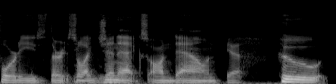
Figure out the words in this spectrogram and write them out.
40s, 30s, so like. Gen X on down, yeah. who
